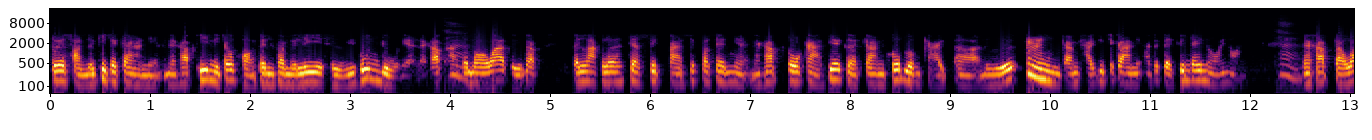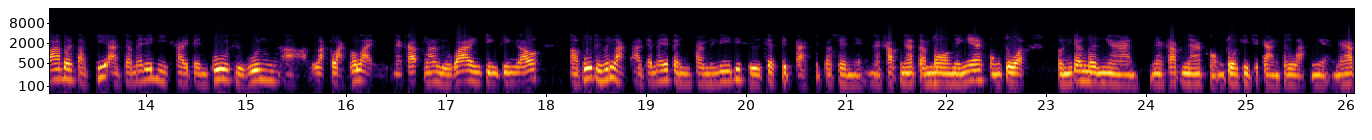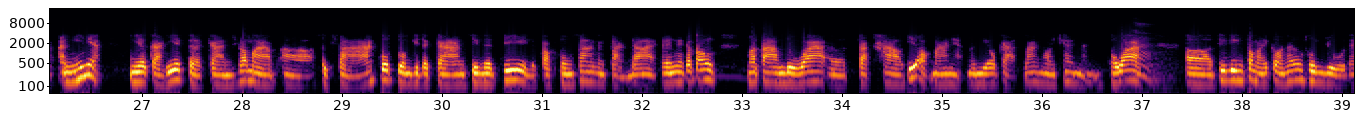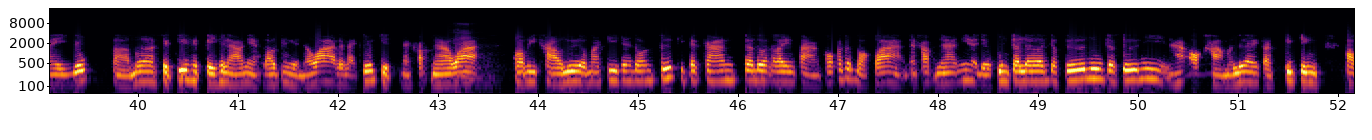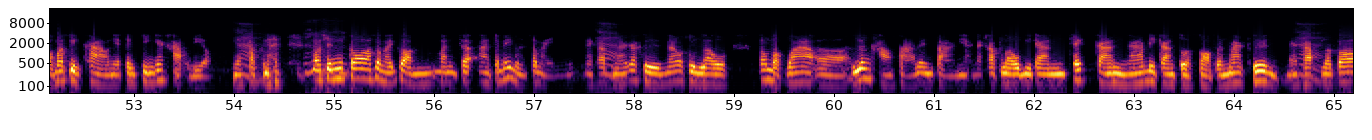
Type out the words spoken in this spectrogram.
บริษัทหรือกิจการเนี่ยนะครับที่มีเจ้าของเป็น Family ถือหุ้นอยู่เนี่ยนะครับอาจจะมองว่าถือแบบเป็นหลักเลยเจ็ดสิบแปดสิบเปอร์เซ็นเนี่ยนะครับโอกาสที่จะเกิดการควบรวมขายหรือการขายกิจการเนี่ยอาจจะเกิดขึ้นได้น้อยหน่อยนะครับแต่ว่าบริษัทที่อาจจะไม่ได้มีใครเป็นผู้ถือหุ้นหลักๆเท่าไหร่นะครับนะหรือว่าจริง ๆ แล้วผู้ถือหุ้นหลักอาจจะไม่ได้เป็น Family ที่ถือ 70-80%เนี่ยนะครับนะแต่มองในแง่ของตัวผลการดำเนินงานนะครับนะของตัวกิจการเป็นหลักเนี่ยนะครับอันนี้เนี่ย มีโอกาสที่จะเกิดการเข้ามาศึกษาควบรวมกิจการซินเนอร์จีหรือปรับโครงสร้างต่าง ๆ ได้เพราะฉะนั้นก็ต้องมาตามดูว่าจากข่าวที่ออกมาเนี่ยมันมีโอกาสมากน้อยแค่ไหนเพราะว่าจริงๆสมัยก่อนถ้าลงทุนอยู่ในยุคเมื่อ 10-20 ปีที่แล้วเนี่ยเราจะเห็นนะว่าหลายๆธุรกิจนะครับนะว่า พอมีข่าวลือออกมาที่จะโดนซื้อกิจการจะโดนอะไรต่างๆเขาก็จะบอกว่านะครับนะนี่เดี๋ยวคุณจเจริญจะซื้อนู่นจะซื้อนี่นะฮะออกข่าวมาเรื่อย แต่จริง ๆ ออกมาสิบข่าวเนี่ยเป็นจริงแค่ข่าวเดียวนะครับนะเพราะฉะนั้นก็สมัยก่อนมันจะอาจจะไม่เหมือนสมัยนี้นะครับนะก็คือนักลงทุนเราต้องบอกว่าเรื่องข่าวสารต่างๆเนี่ยนะครับเรามีการเช็คกันนะมีการตรวจสอบกันมากขึ้นนะครับ แล้วก็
